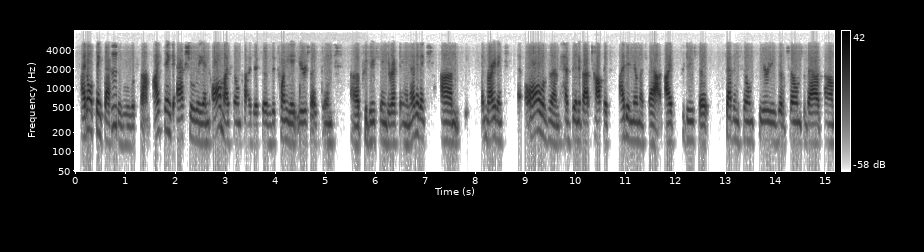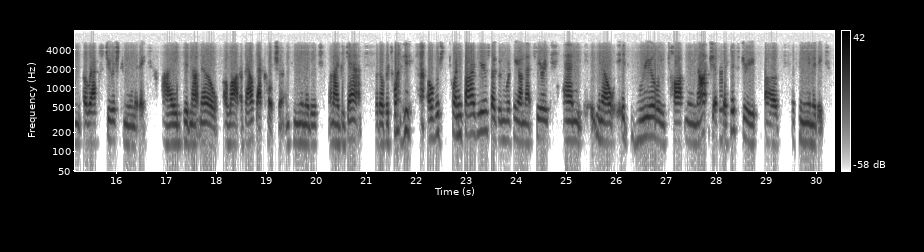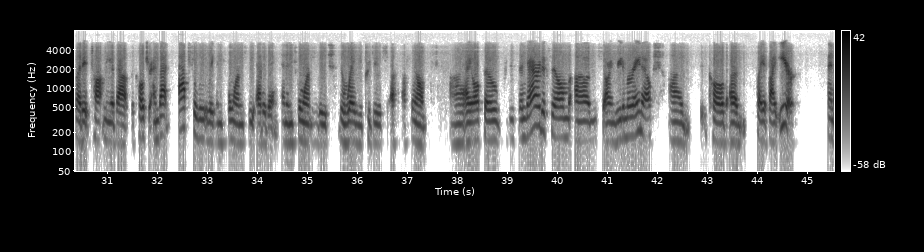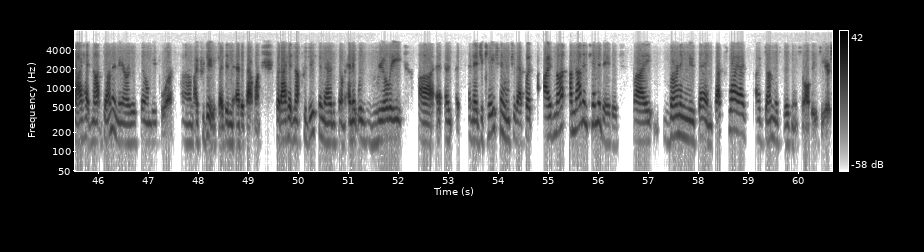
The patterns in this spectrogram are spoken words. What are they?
I don't think that's the rule of thumb. I think actually, in all my film projects over the 28 years I've been uh, producing, directing, and editing, um, and writing, all of them have been about topics I didn't know much about. I've produced a seven film series of films about um, Iraq's Jewish community. I did not know a lot about that culture and community when I began. But over 20, over 25 years, I've been working on that series, and you know, it really taught me not just the history of the community, but it taught me about the culture. And that absolutely informs the editing and informs the, the way you produce a, a film. Uh, I also produced a narrative film um, starring Rita Moreno uh, called um, Play It By Ear. And I had not done a narrative film before. Um, I produced, I didn't edit that one, but I had not produced a narrative film. And it was really uh, a, a, an education into that. But I'm not, I'm not intimidated by learning new things. That's why I've, I've done this business all these years.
